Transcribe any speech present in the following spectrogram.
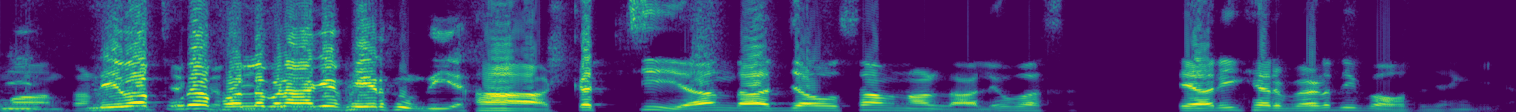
ਮਾਨਤਾ ਹਾਂਜੀ ਲੇਵਾ ਪੂਰਾ ਫੁੱਲ ਬਣਾ ਕੇ ਫੇਰ ਹੁੰਦੀ ਆ। ਹਾਂ ਕੱਚੀ ਆ ਅੰਦਾਜ਼ਾ ਉਸ ਹਿਸਾਬ ਨਾਲ ਲਾ ਲਿਓ ਬਸ। ਤਿਆਰੀ ਖੈਰ ਬੈਠਦੀ ਬਹੁਤ ਚੰਗੀ ਆ।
